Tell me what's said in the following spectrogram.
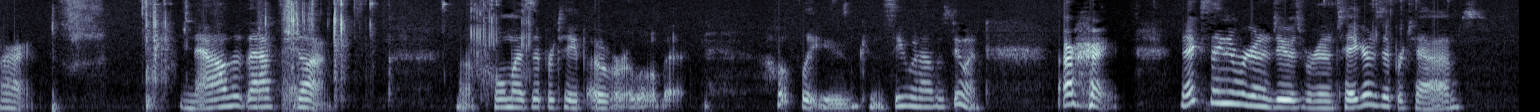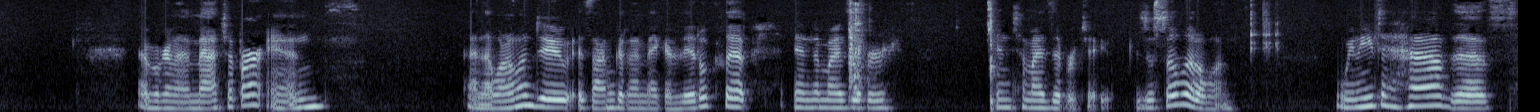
Alright, now that that's done, I'm going to pull my zipper tape over a little bit. Hopefully you can see what I was doing. Alright, next thing that we're going to do is we're going to take our zipper tabs and we're going to match up our ends And then what I'm going to do is I'm going to make a little clip into my zipper into my zipper tape. Just a little one. We need to have this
